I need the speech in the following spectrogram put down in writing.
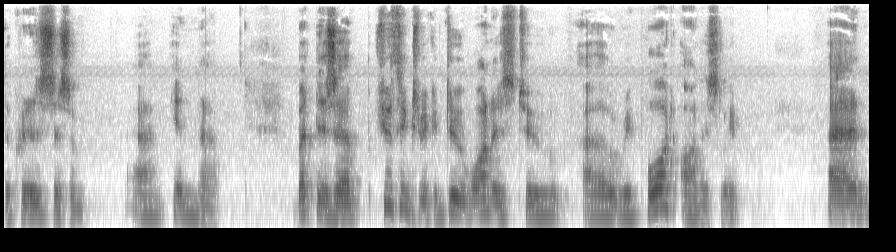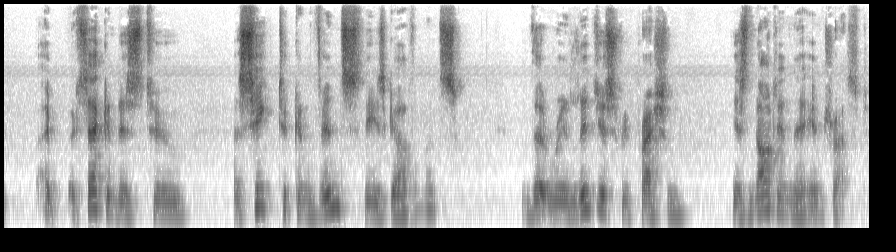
the criticism um, in there. But there's a few things we can do. One is to uh, report honestly, and second is to seek to convince these governments that religious repression is not in their interest.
